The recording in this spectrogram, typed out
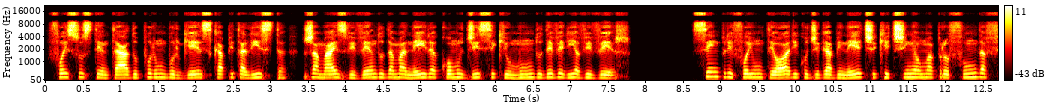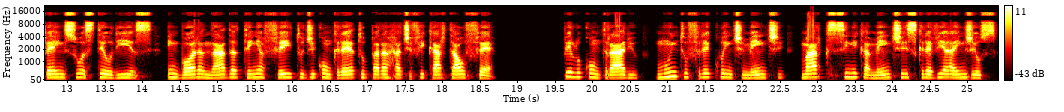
foi sustentado por um burguês capitalista, jamais vivendo da maneira como disse que o mundo deveria viver. Sempre foi um teórico de gabinete que tinha uma profunda fé em suas teorias, embora nada tenha feito de concreto para ratificar tal fé. Pelo contrário, muito frequentemente, Marx cinicamente escreve a Engels:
